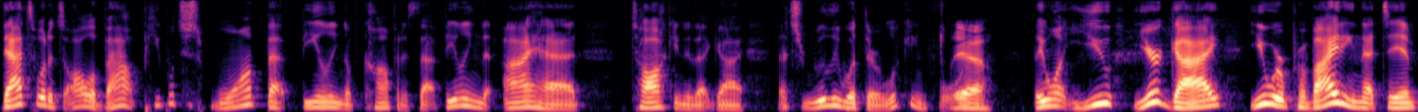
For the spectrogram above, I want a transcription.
that's what it's all about. People just want that feeling of confidence, that feeling that I had talking to that guy. That's really what they're looking for. Yeah. They want you, your guy, you were providing that to him,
